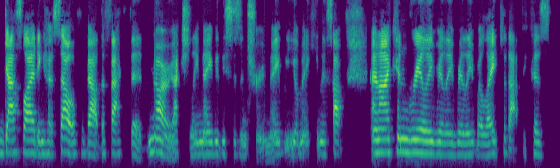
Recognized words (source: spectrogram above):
gaslighting herself about the fact that no actually maybe this isn't true maybe you're making this up and i can really really really relate to that because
